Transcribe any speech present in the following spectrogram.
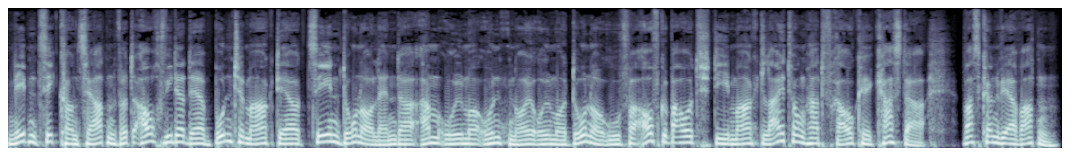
Neben zig Konzerten wird auch wieder der bunte Markt der zehn Donauländer am Ulmer und Neu-Ulmer Donauufer aufgebaut. Die Marktleitung hat Frauke Kasta. Was können wir erwarten?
